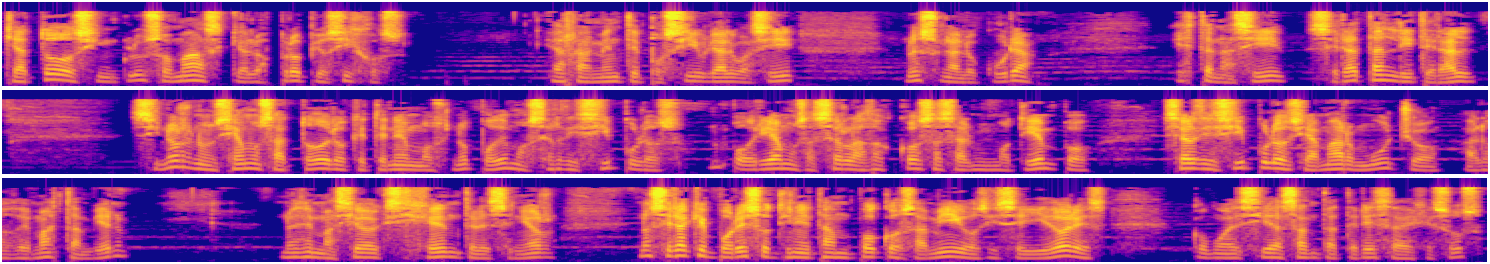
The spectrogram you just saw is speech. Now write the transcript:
que a todos incluso más que a los propios hijos. ¿Es realmente posible algo así? ¿No es una locura? ¿Es tan así? ¿Será tan literal? Si no renunciamos a todo lo que tenemos, ¿no podemos ser discípulos? ¿No podríamos hacer las dos cosas al mismo tiempo? ¿Ser discípulos y amar mucho a los demás también? ¿No es demasiado exigente el Señor? ¿No será que por eso tiene tan pocos amigos y seguidores, como decía Santa Teresa de Jesús?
